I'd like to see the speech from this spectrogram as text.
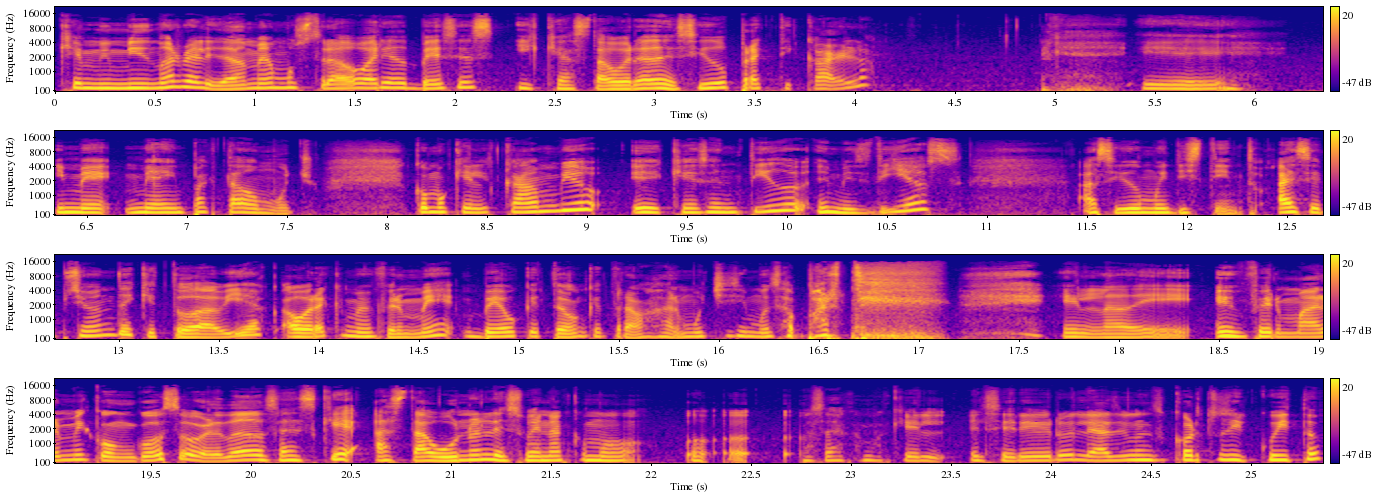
que mi misma realidad me ha mostrado varias veces y que hasta ahora decido practicarla eh, y me, me, ha impactado mucho. Como que el cambio eh, que he sentido en mis días ha sido muy distinto. A excepción de que todavía, ahora que me enfermé, veo que tengo que trabajar muchísimo esa parte en la de enfermarme con gozo, ¿verdad? O sea, es que hasta a uno le suena como, o, sea, como que el, el, cerebro le hace un cortocircuito,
